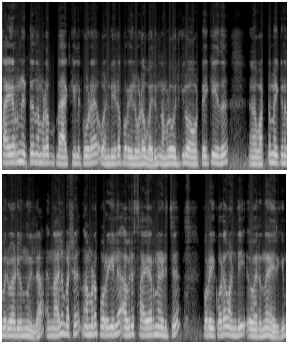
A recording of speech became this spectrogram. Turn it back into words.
സയറിനിട്ട് നമ്മുടെ ബാക്കിൽ കൂടെ വണ്ടിയുടെ പുറയിലൂടെ വരും. നമ്മൾ ഒരിക്കലും ഓവർടേക്ക് ചെയ്ത് വട്ടം വയ്ക്കുന്ന പരിപാടിയൊന്നുമില്ല. എന്നാലും പക്ഷേ നമ്മുടെ പുറകിൽ അവർ സയറിനടിച്ച് പുറകിൽ കൂടെ വണ്ടി വരുന്നതായിരിക്കും.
